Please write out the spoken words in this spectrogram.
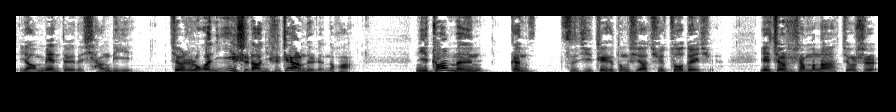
要面对的强敌，就是如果你意识到你是这样的人的话，你专门跟自己这个东西要去做对去，也就是什么呢？就是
